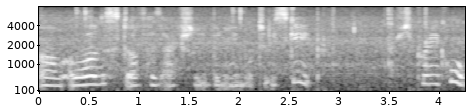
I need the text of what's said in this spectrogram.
Um, a lot of the stuff has actually been able to escape, which is pretty cool.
